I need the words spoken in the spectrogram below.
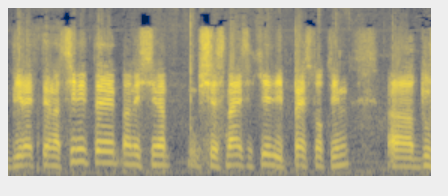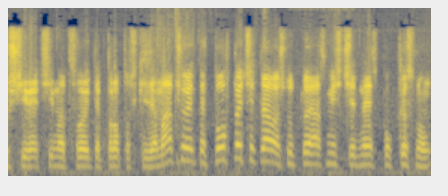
билетите на сините. Наистина 16 500 а, души вече имат своите пропуски за мачовете. По-впечатляващото е, аз мисля, че днес по-късно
